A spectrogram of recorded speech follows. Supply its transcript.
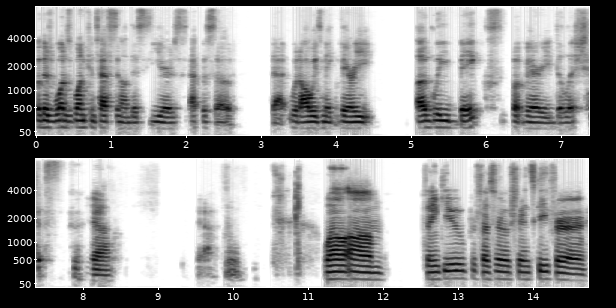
but there's one one contestant on this year's episode that would always make very ugly bakes, but very delicious. yeah. Yeah. Mm. Well, um, thank you, Professor Olshansky, for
